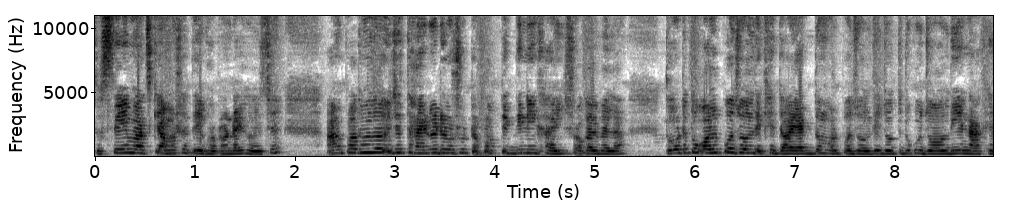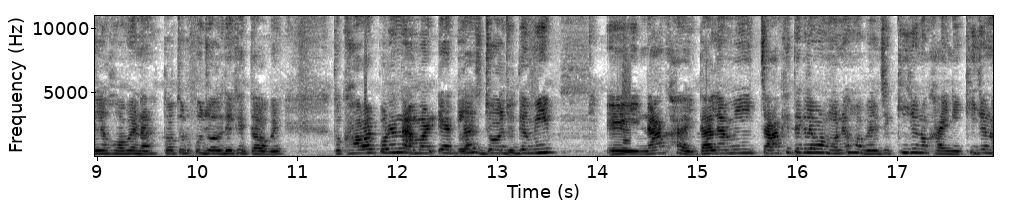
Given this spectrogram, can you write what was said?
তো সেম আজকে আমার সাথে এই ঘটনাটাই হয়েছে। আমি প্রথমে তো ওই যে থাইরয়েডের ওষুধটা প্রত্যেক দিনই খাই সকালবেলা। তো ওটা তো অল্প জল দিয়ে খেতে হয়, একদম অল্প জল দিয়ে। যতটুকু জল দিয়ে না খেলে হবে না, ততটুকু জল দিয়ে খেতে হবে। তো খাওয়ার পরে না আমার এক গ্লাস জল যদি আমি এই না খাই, তাহলে আমি চা খেতে গেলে আমার মনে হবে যে কি যেন খাইনি, কি যেন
